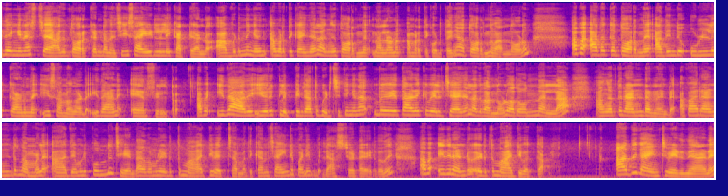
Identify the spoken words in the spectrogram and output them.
ഇതെങ്ങനെയാണ് ആദ്യം തുറക്കേണ്ടതെന്ന് വെച്ചാൽ ഈ സൈഡിലുള്ള കട്ട് കണ്ടോ? അവിടുന്ന് ഇങ്ങനെ അമർത്തി കഴിഞ്ഞാൽ അങ്ങ് തുറന്ന് നല്ലോണം അമർത്തി കൊടുത്തു കഴിഞ്ഞാൽ അത് തുറന്ന് വന്നോളും. അപ്പോൾ അതൊക്കെ തുറന്ന് അതിന്റെ ഉള്ളിൽ കാണുന്ന ഈ സംഭവം കണ്ടോ? ഇതാണ് എയർ ഫിൽട്ടർ അപ്പോൾ ഇതാദ്യം ഈ ഒരു ക്ലിപ്പിന്റെ അകത്ത് പിടിച്ചിട്ട് ഇങ്ങനെ താഴേക്ക് വലിച്ചു കഴിഞ്ഞാൽ അത് വന്നോളൂ. അതൊന്നല്ല അങ്ങനത്തെ രണ്ടെണ്ണം ഉണ്ട്. അപ്പോൾ ആ രണ്ട് നമ്മൾ ആദ്യം നമ്മളിപ്പോൾ ഒന്നും ചെയ്യേണ്ട. അത് നമ്മൾ എടുത്ത് മാറ്റി വെച്ചാൽ മതി. കാരണം വെച്ചാൽ അതിന്റെ പണി ലാസ്റ്റ് ആയിട്ടാണ് വരുന്നത്. അപ്പോൾ ഇത് രണ്ടും എടുത്ത് മാറ്റി വെക്കാം. അത് കഴിഞ്ഞിട്ട് വരുന്നതാണ്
